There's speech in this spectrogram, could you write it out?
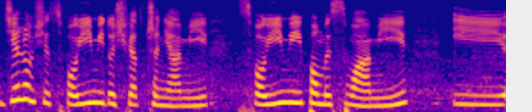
dzielą się swoimi doświadczeniami, swoimi pomysłami i,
